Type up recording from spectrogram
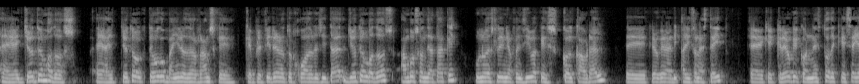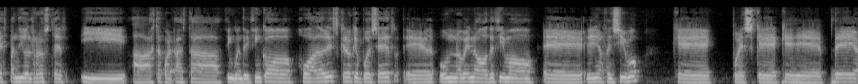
Eh, yo tengo dos. Eh, yo tengo, compañeros de los Rams que, que, prefieren otros jugadores y tal. Yo tengo dos, ambos son de ataque. Uno es línea ofensiva, que es Cole Cabral, eh, creo que era Arizona State. Eh, que creo que con esto de que se haya expandido el roster y hasta, hasta 55 jugadores, creo que puede ser eh, un noveno o décimo línea ofensivo que, pues que, que dé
